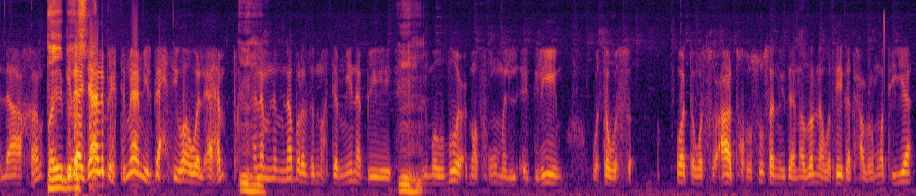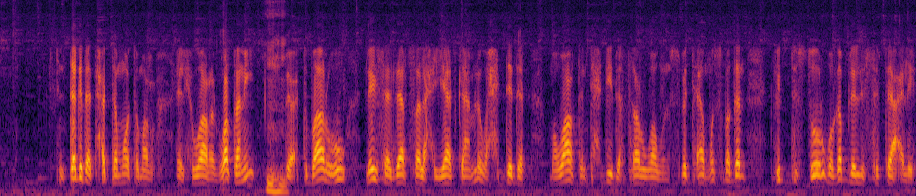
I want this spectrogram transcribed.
لآخر طيب إلى جانب اهتمامي البحثي وهو الأهم. أنا من ابرز المهتمين. بموضوع مفهوم الإقليم وتوسع وتوسعات خصوصا إذا نظرنا وثيقة حضرموت هي انتقدت حتى مؤتمر الحوار الوطني. باعتباره ليس ذات صلاحيات كاملة وحددت مواطن تحديد الثروة ونسبتها مسبقا في الدستور وقبل الاستفتاء عليه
